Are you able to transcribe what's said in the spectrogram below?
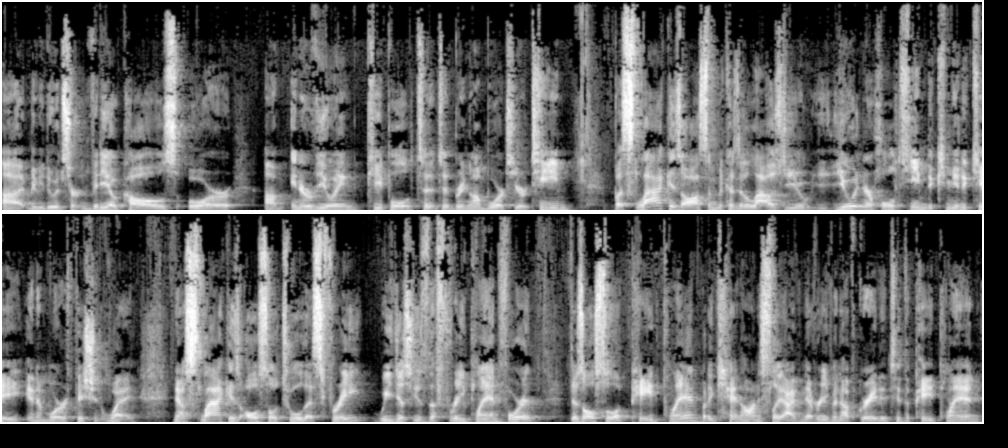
uh, maybe doing certain video calls or um, interviewing people to, to bring on board to your team. But Slack is awesome because it allows you, you and your whole team to communicate in a more efficient way. Now, Slack is also a tool that's free. We just use the free plan for it. There's also a paid plan, but again, honestly, I've never even upgraded to the paid plan,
